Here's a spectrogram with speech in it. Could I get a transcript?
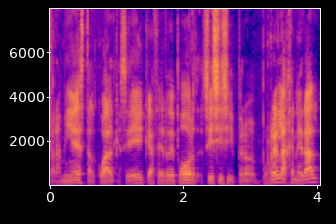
Para mí es tal cual, que sé que hacer deporte, sí, sí, sí, pero por regla general...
